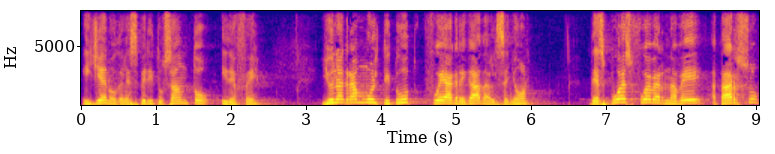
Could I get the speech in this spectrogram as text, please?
y lleno del Espíritu Santo y de fe. Y una gran multitud fue agregada al Señor. Después fue Bernabé a Tarso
